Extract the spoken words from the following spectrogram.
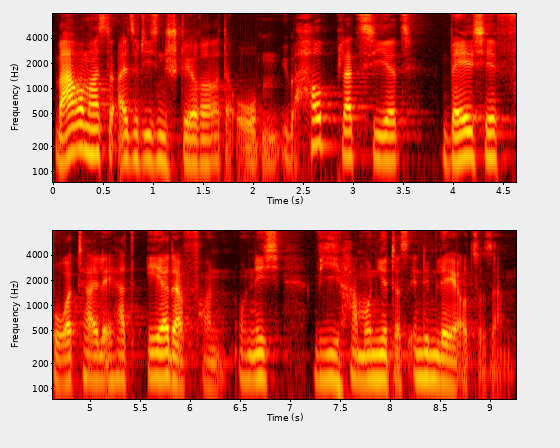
Warum hast du also diesen Störer da oben überhaupt platziert? Welche Vorteile hat er davon und nicht, wie harmoniert das in dem Layout zusammen?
